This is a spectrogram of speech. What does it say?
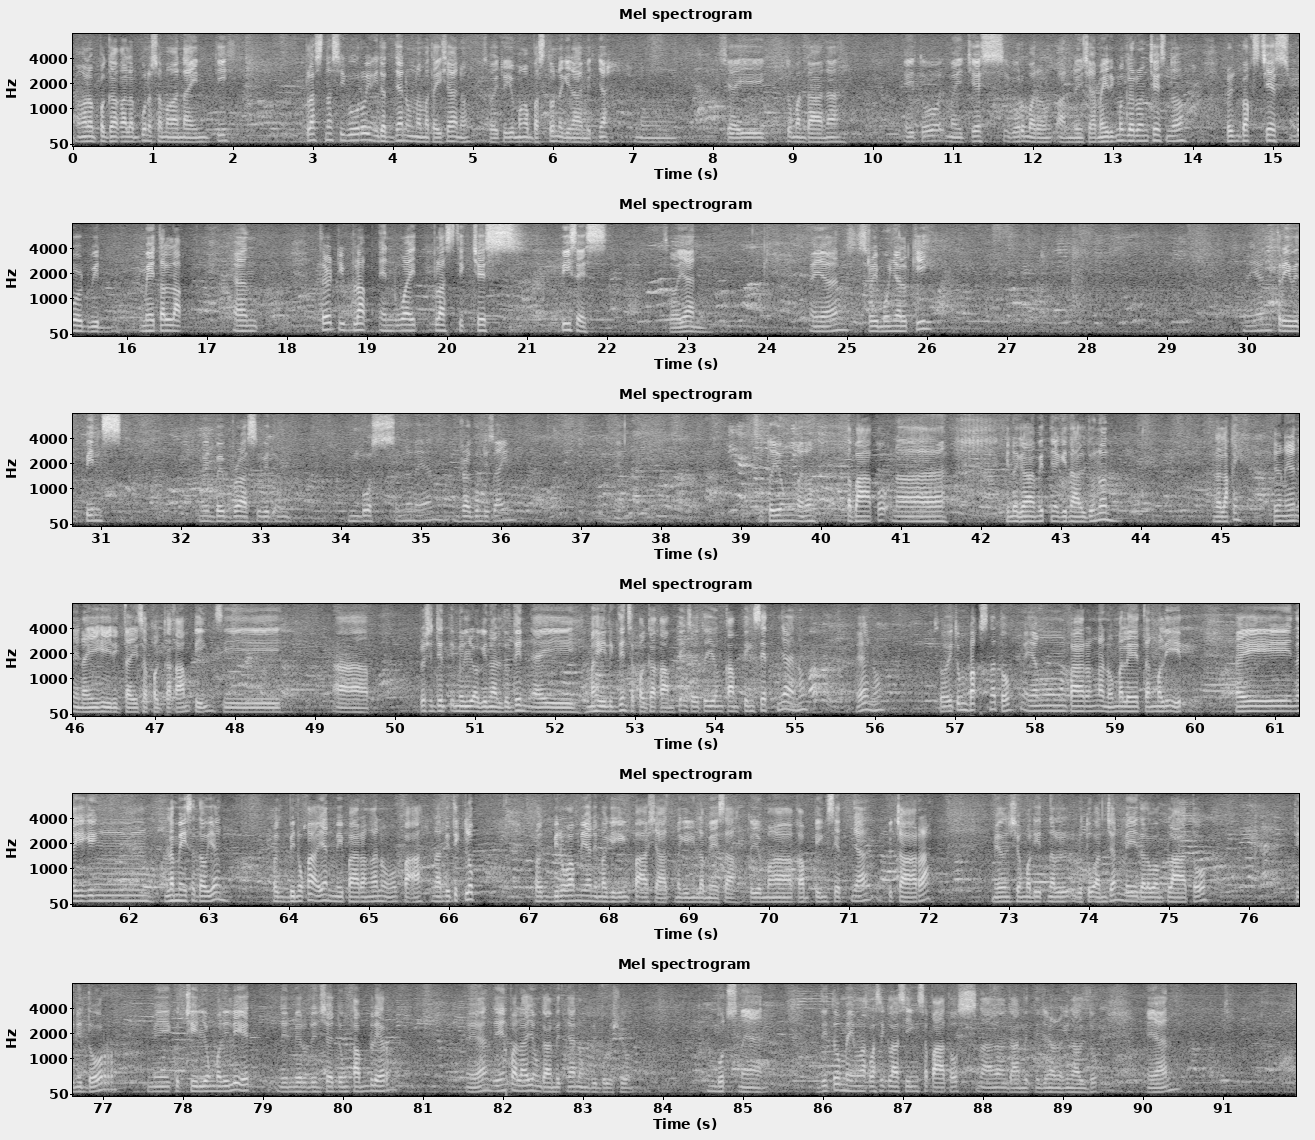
ang alam pagkakalam ko, nasa mga 90 plus na siguro yung edad niya nung namatay siya, no? So, ito yung mga baston na ginamit niya nung siya ay tumanda na. Ito, may chess. Siguro maroon, ano din siya. Mahilig maglaro ng chess, no? Red box chess board with metal lock and 30 black and white plastic chess pieces. So, ayan. Ayan, ceremonial key. Ayan, three with pins made by brass with em- emboss, ano na yan? Dragon design. Ayan. Ito yung ano, tabako na ginagamit ni Aguinaldo nun. Lalaki. Yun ngayon, eh, nahihilig tayo sa pagka-camping. Si ah, President Emilio Aguinaldo din ay mahilig din sa pagka-camping. So ito yung camping set niya, no? Ayan, no? So itong box na to, yung parang ano, maliitang maliit, ay nagiging lamesa daw yan. Pag binuka, yan, may parang ano, paa na ditiklop. Pag binuka mo yan, ay magiging paa siya at magiging lamesa. Ito yung mga camping set niya, kutsara. Meron siyang maliit na lutuan dyan. May dalawang plato, tinidor, may kutsilyong maliliit. Then meron din siya dong tumbler. Ayan, din pala yung gamit niya nung revolusyon. Yung boots na yan. Dito may mga klase-klaseng sapatos na gamit ni General Aguinaldo. Ayan.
